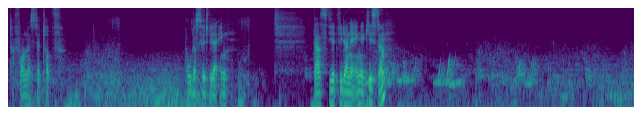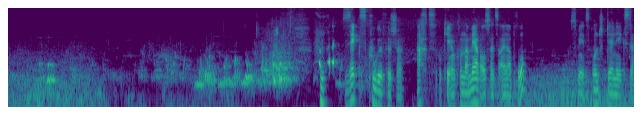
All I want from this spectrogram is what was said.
Da vorne ist der Topf. Oh, das wird wieder eng. Das wird wieder eine enge Kiste. Sechs Kugelfische. Acht. Okay, dann kommen da mehr raus als einer pro. Das ist mir jetzt und der nächste.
